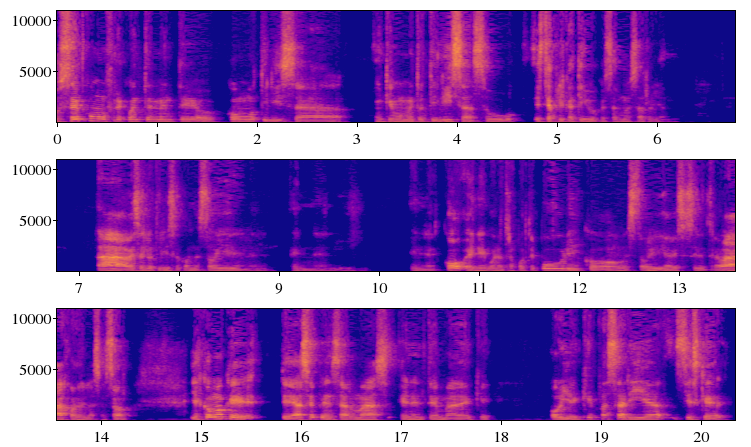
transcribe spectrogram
¿usted cómo frecuentemente o cómo utiliza, en qué momento utiliza su, este aplicativo que estamos desarrollando? Ah, a veces lo utilizo cuando estoy en el, en el, en el, en el, bueno, transporte público, estoy a veces en el trabajo, en el ascensor. Y es como que te hace pensar más en el tema de que, oye, ¿qué pasaría si es que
